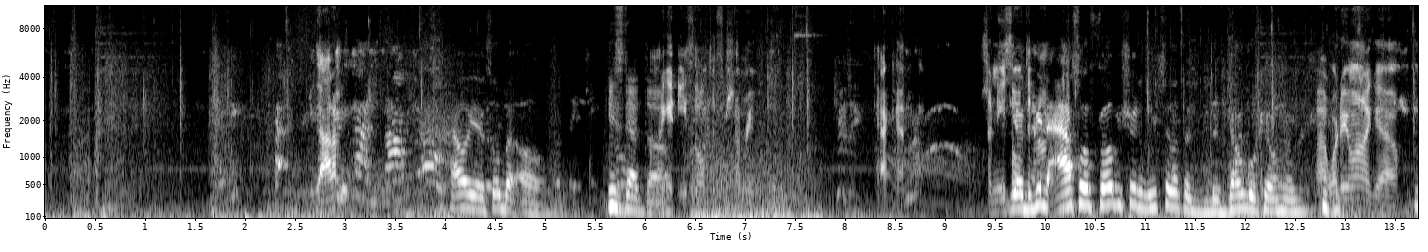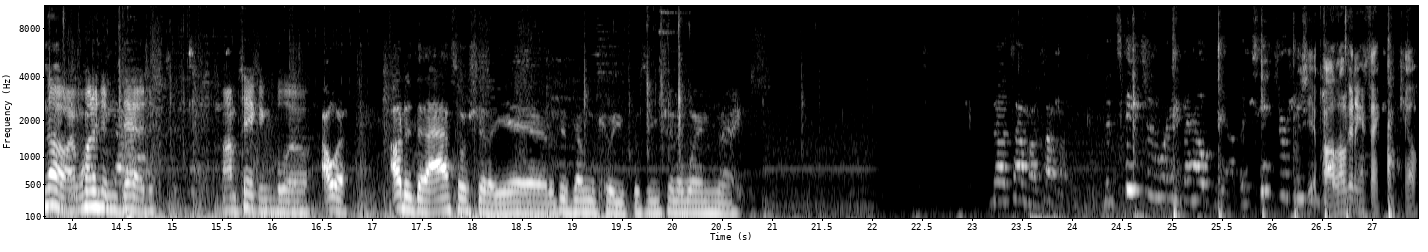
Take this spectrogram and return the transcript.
You got him? Hell yeah, so bad. Oh, He's dead though. I get Neith ulted for some reason. Yeah, I can. So Neith yeah, to ulted get him. an asshole Phil, we should we should let the, the jungle kill him. Uh, where do you want to go? No, I wanted him dead. I'm taking blue. I would, I would have did that asshole shit. Like, yeah, let this jungle kill you, pussy. You shouldn't have win here. No, time out, time out. The teachers were even helping out. The Is the Apollo gonna get that kill?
